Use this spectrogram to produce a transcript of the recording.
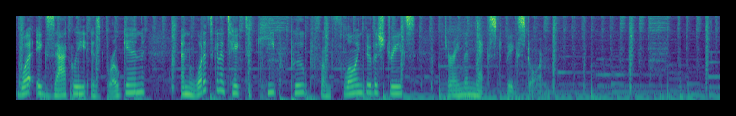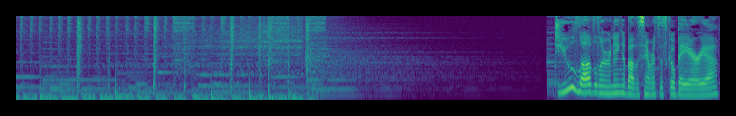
what exactly is broken? And what it's going to take to keep poop from flowing through the streets during the next big storm. Do you love learning about the San Francisco Bay Area?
